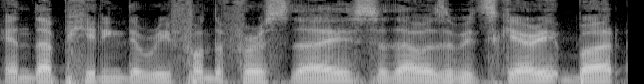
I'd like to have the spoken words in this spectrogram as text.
End up hitting the reef on the first day, so that was a bit scary, but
